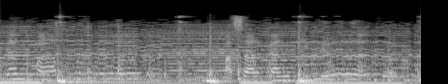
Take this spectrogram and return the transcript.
dan mampu asalkan kita berdua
